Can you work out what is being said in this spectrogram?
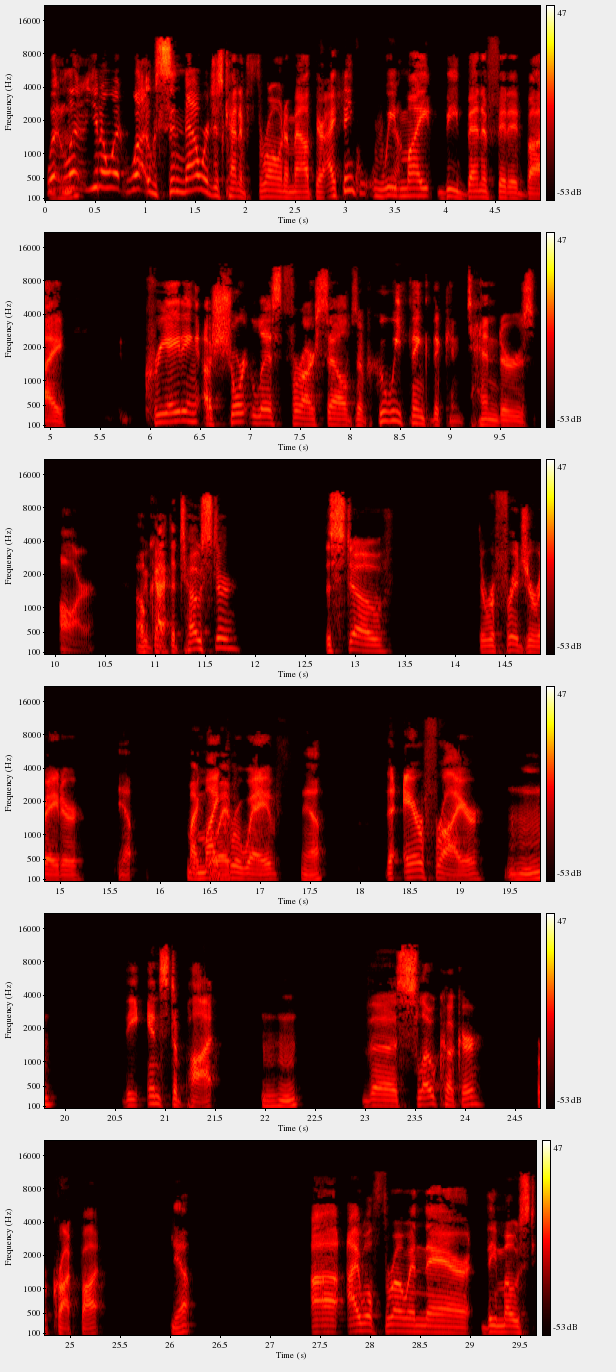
What, Mhm. let- you know what? what? So now we're just kind of throwing them out there. I think we Yeah. might be benefited by creating a short list for ourselves of who we think the contenders are. We've got the toaster, the stove, the refrigerator, Yep. Microwave. microwave, Yeah. the air fryer, Mm-hmm. the Instapot, Mm-hmm. the slow cooker or crock pot. Yep. Uh, I will throw in there the most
